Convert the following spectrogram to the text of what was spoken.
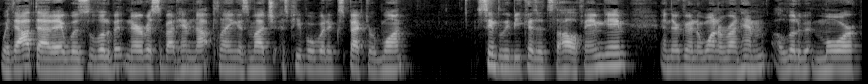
without that, I was a little bit nervous about him not playing as much as people would expect or want, simply because it's the Hall of Fame game, and they're going to want to run him a little bit more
